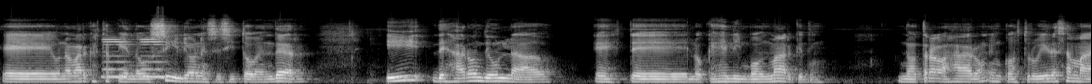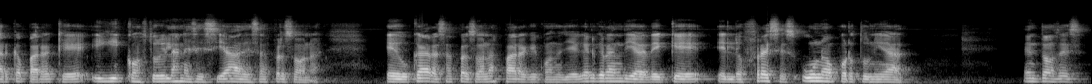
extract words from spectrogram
eh, una marca está pidiendo auxilio, necesito vender y dejaron de un lado este, lo que es el inbound marketing. No trabajaron en construir esa marca para que y construir las necesidades de esas personas. Educar a esas personas para que cuando llegue el gran día de que le ofreces una oportunidad. Entonces,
